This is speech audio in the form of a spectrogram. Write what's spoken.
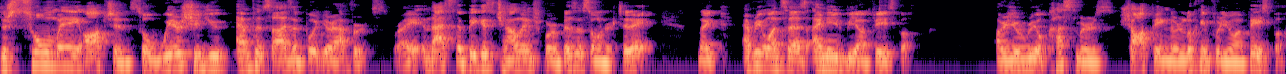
there's so many options. So where should you emphasize and put your efforts, right? And that's the biggest challenge for a business owner today. Like everyone says, I need to be on Facebook. are your real customers shopping or looking for you on Facebook?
